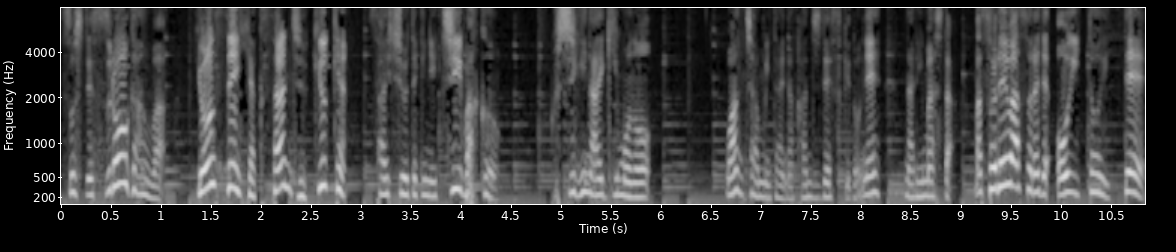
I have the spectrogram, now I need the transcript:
そしてスローガンは4139件。最終的にチーバくん。不思議な生き物。ワンちゃんみたいな感じですけどね。なりました。まあ、それはそれで置いといて、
